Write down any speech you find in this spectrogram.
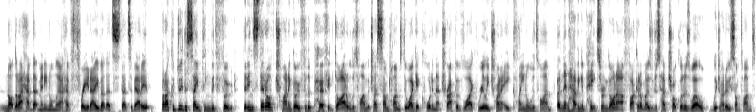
not that I have that many, normally I have three a day, but that's that's about it. But I could do the same thing with food. That instead of trying to go for the perfect diet all the time, which I sometimes do, I get caught in that trap of like really trying to eat clean all the time, and then having a pizza and going, ah, fuck it, I might as well just have chocolate as well, which I do sometimes.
